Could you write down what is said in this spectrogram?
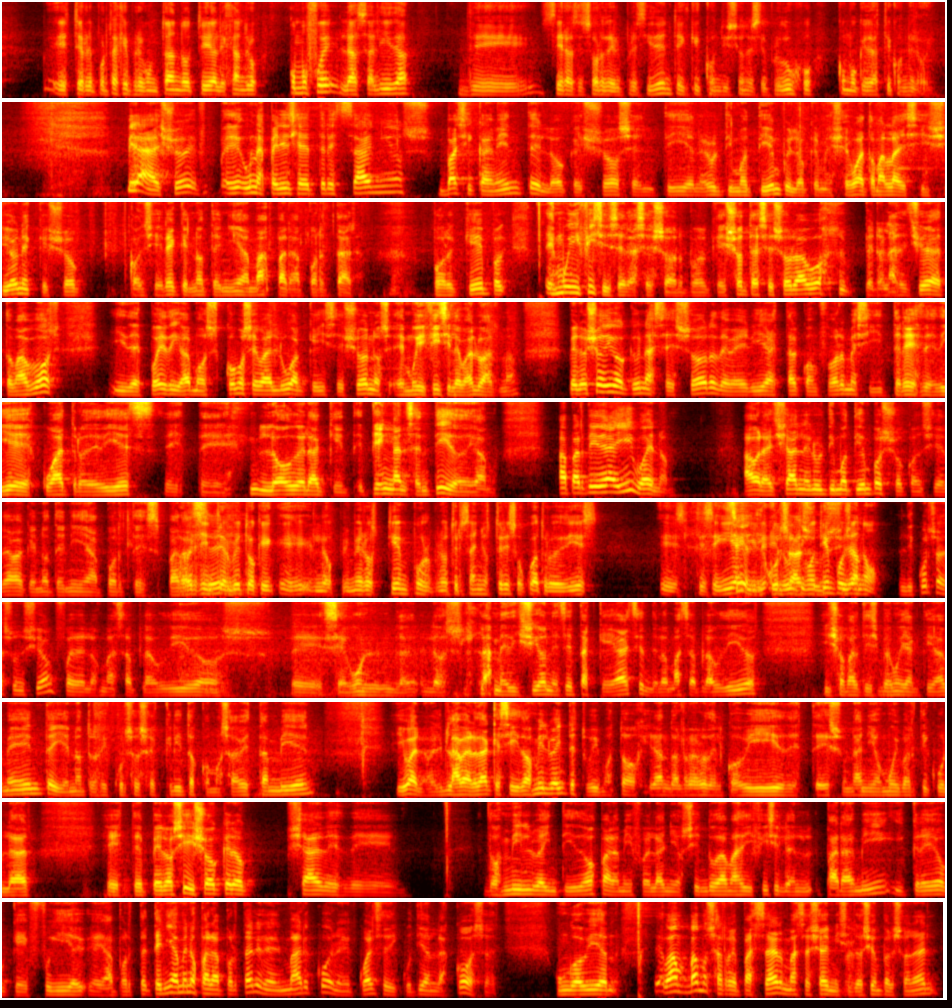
este reportaje preguntándote, Alejandro, ¿cómo fue la salida de ser asesor del presidente? ¿En qué condiciones se produjo? ¿Cómo quedaste con él hoy? Mira, yo eh, una experiencia de tres años, básicamente lo que yo sentí en el último tiempo y lo que me llevó a tomar la decisión es que yo consideré que no tenía más para aportar. ¿Por qué? Porque es muy difícil ser asesor, porque yo te asesoro a vos, pero las decisiones las tomás vos y después, digamos, cómo se evalúa qué hice yo, es muy difícil evaluar, ¿no? Pero yo digo que un asesor debería estar conforme si 3 de 10, 4 de 10 este, logra que tengan sentido, digamos. A partir de ahí, bueno, ahora ya en el último tiempo yo consideraba que no tenía aportes para... A ver si interpreto que en los primeros tiempos, los primeros tres años, 3 o 4 de 10 te este, seguía y en el último tiempo ya no. El discurso de Asunción fue de los más aplaudidos eh, según las mediciones estas que hacen, de los más aplaudidos, y yo participé muy activamente y en otros discursos escritos, como sabes también. Y bueno, la verdad que sí, 2020 estuvimos todos girando alrededor del COVID, este, es un año muy particular, este, pero sí, yo creo ya desde 2022 para mí fue el año sin duda más difícil para mí y creo que fui eh, tenía menos para aportar en el marco en el cual se discutían las cosas. Un gobierno. Vamos a repasar, más allá de mi situación personal,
